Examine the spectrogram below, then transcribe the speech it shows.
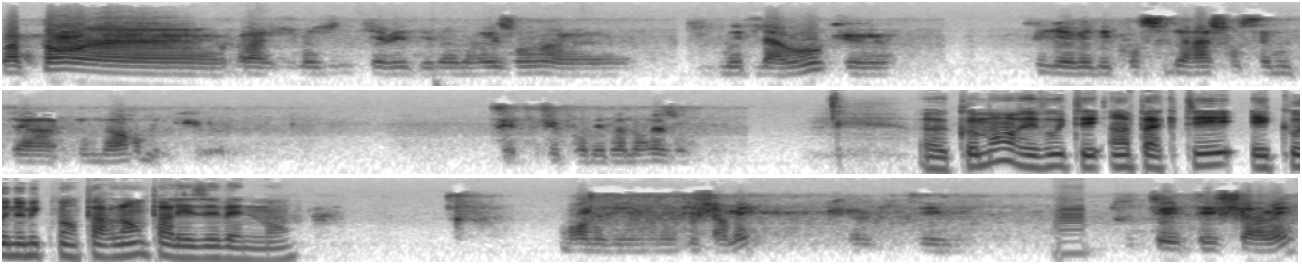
Maintenant, j'imagine qu'il y avait des bonnes raisons qui venaient de là-haut, qu'il y avait des considérations sanitaires énormes et que été fait pour des bonnes raisons. comment avez-vous été impacté économiquement parlant par les événements Bon, on, était, fermé. Euh, tout, était fermé.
